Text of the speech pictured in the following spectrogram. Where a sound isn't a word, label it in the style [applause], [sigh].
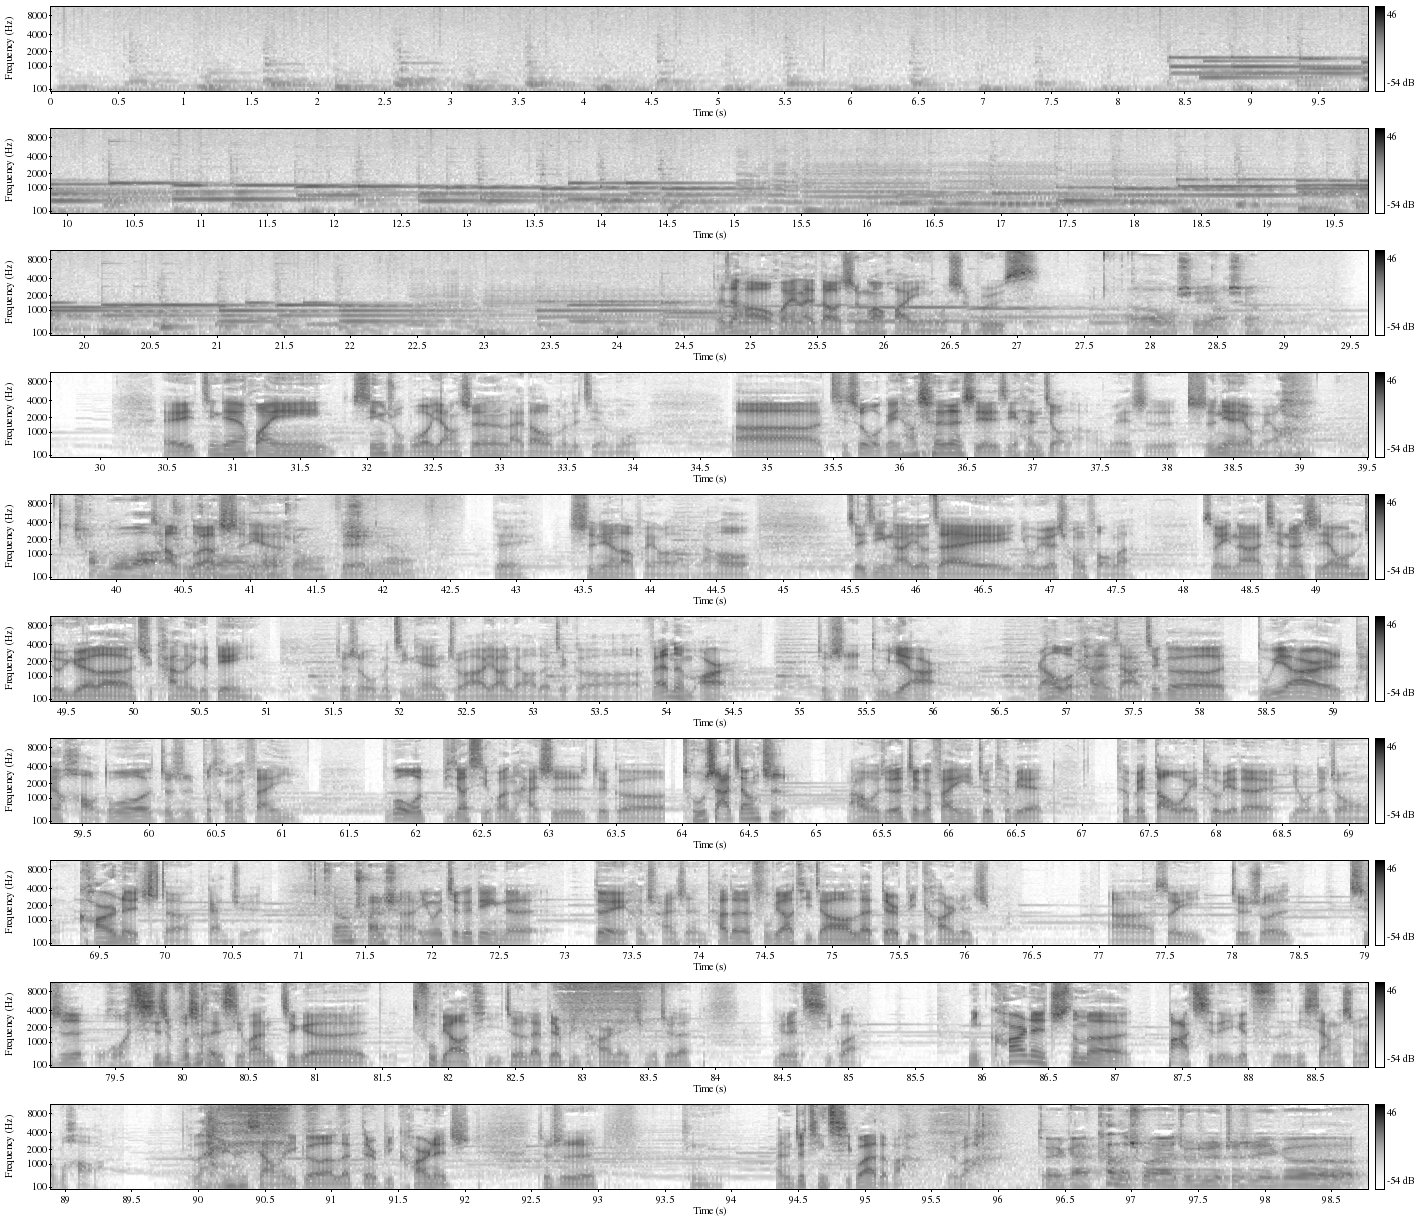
大家好，欢迎来到声光画影，我是 Bruce。Hello，我是养生。哎，今天欢迎新主播杨生来到我们的节目。呃，其实我跟杨生认识也已经很久了，我们也是十年有没有？差不多吧，差不多要十年了对十年了。对，十年老朋友了。然后最近呢又在纽约重逢了，所以呢前段时间我们就约了去看了一个电影，就是我们今天主要要聊的这个《Venom 二》，就是《毒液二》。然后我看了一下这个《毒液二》，它有好多就是不同的翻译，不过我比较喜欢的还是这个“屠杀将至”啊，我觉得这个翻译就特别特别到位，特别的有那种 carnage 的感觉。非常传神。啊、因为这个电影的对很传神，它的副标题叫 “Let There Be Carnage” 嘛，啊、所以就是说，其实我其实不是很喜欢这个副标题，就是 “Let There Be Carnage”，我觉得有点奇怪。你 “carnage” 这么霸气的一个词，你想个什么不好？[laughs] 来想了一个 “Let There Be Carnage”，就是挺反正就挺奇怪的吧，对吧？对，感看得出来，就是这是一个，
